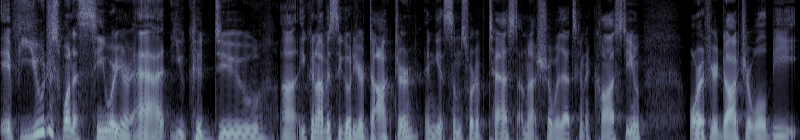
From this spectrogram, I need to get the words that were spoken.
if you just want to see where you're at, you could do, uh, you can obviously go to your doctor and get some sort of test. I'm not sure what that's going to cost you, or if your doctor will be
